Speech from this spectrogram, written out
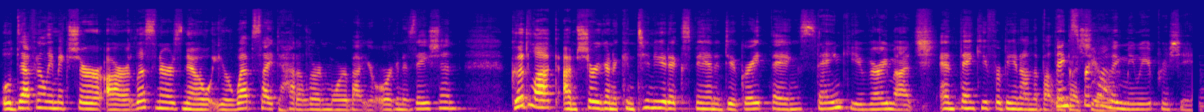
We'll definitely make sure our listeners know your website to how to learn more about your organization. Good luck. I'm sure you're going to continue to expand and do great things. Thank you very much. And thank you for being on the Butler Thanks Buzz for Show. having me. We appreciate it.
